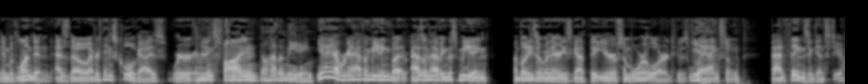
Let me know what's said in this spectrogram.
and with London as though everything's cool, guys. We're everything's fine. talking, they'll have a meeting. Yeah, yeah, we're gonna have a meeting, but as I'm having this meeting, my buddy's over there and he's got the ear of some warlord who's Yeah. planning some bad things against you.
